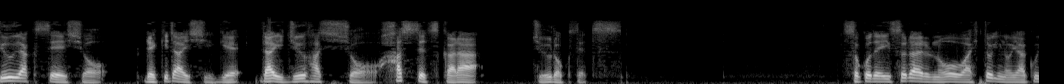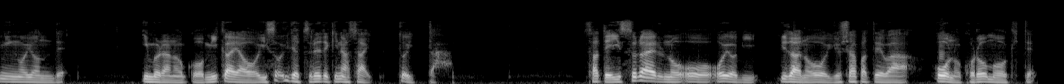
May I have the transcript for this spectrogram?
旧約聖書、歴代史下第18章8節から16節そこでイスラエルの王は一人の役人を呼んで、イムラの子ミカヤを急いで連れてきなさい、と言った。さて、イスラエルの王及びユダの王ユシャパテは王の衣を着て、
